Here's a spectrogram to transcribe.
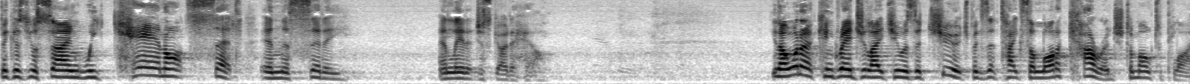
because you're saying we cannot sit in this city and let it just go to hell. You know, I want to congratulate you as a church because it takes a lot of courage to multiply.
